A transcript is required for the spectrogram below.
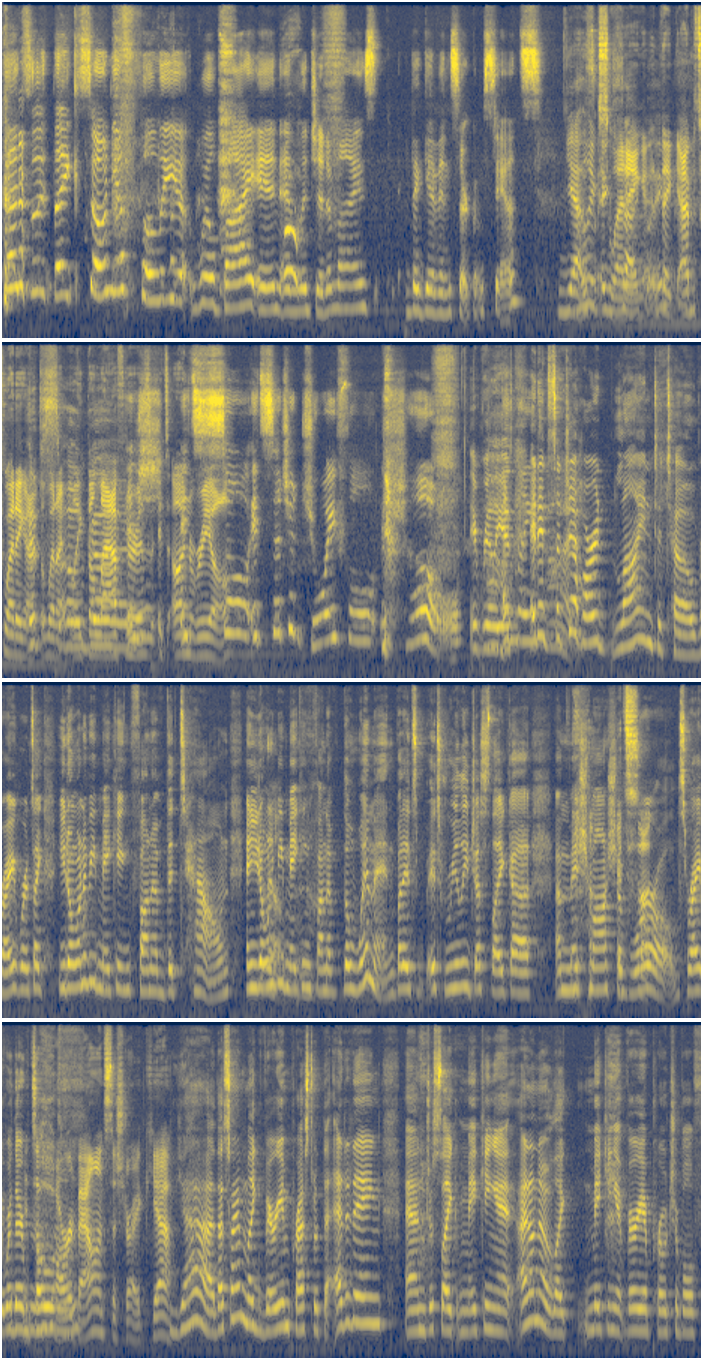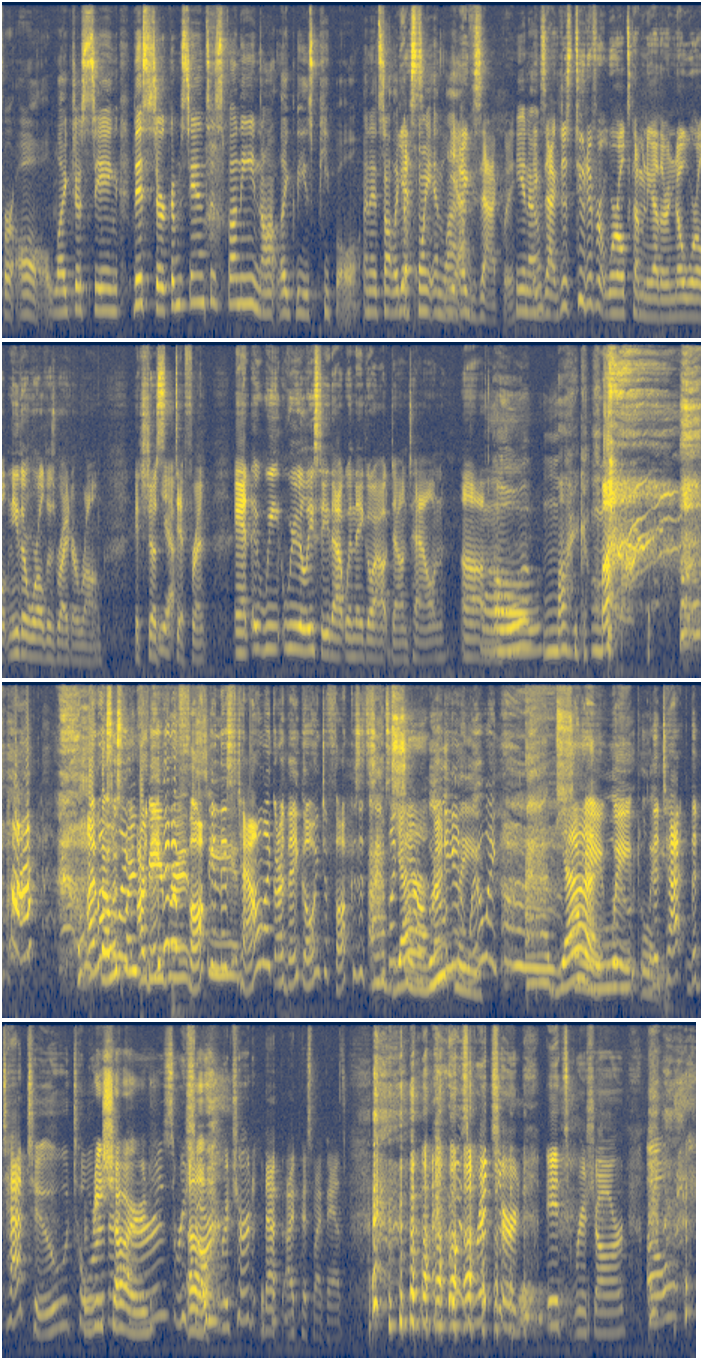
That's like Sonja fully will buy in and legitimize the given circumstance. Yes, I'm like sweating. exactly. Like, I'm sweating uh, It's when I like the good. laughter is it's unreal. It's so it's such a joyful show. It really Oh is. And it's such a hard line to toe, right? Where it's like you don't want to be making fun of the town and you don't want to be making fun of the women, but it's it's really just like a, a mishmash of It's a- worlds, right? Where they're it's a hard balance to strike. Yeah. yeah, that's why I'm like very impressed with the editing and just like making it, I don't know, like making it very approachable for all. Like just seeing this circumstance is funny, not like these people. And it's not like a point and laugh. Yeah, exactly. You know? exactly. Just two different worlds coming together, and no world, neither world is right or wrong. It's just Yeah. different, and it, we really see that when they go out downtown. Um, Oh my god. my- I'm That also was like, my are they gonna favorite fuck in this town? Like, are they going to fuck? Because it seems like they're ready Absolutely. and willing. Yeah. Okay, wait. Absolutely. The tat, the tattoo tour Richard. Oh. Richard, Oh. Richard. That I pissed my pants. Who's Richard? It's Richard. Oh,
